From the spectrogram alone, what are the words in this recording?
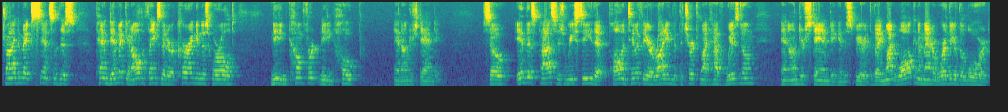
trying to make sense of this pandemic and all the things that are occurring in this world, needing comfort, needing hope, and understanding. So, in this passage, we see that Paul and Timothy are writing that the church might have wisdom and understanding in the Spirit, that they might walk in a manner worthy of the Lord,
